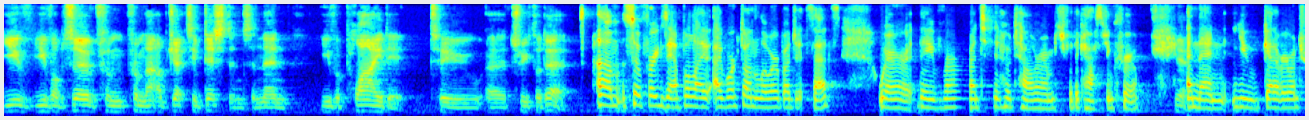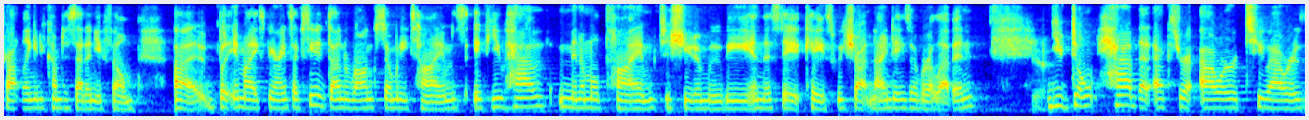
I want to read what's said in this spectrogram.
you've you've observed from from that objective distance, and then you've applied it to uh, Truth or Dare? Um, so, for example, I, I, worked on lower budget sets where they've rented hotel rooms for the cast and crew, yeah. and then you get everyone traveling and you come to set and you film. Uh, but in my experience, I've seen it done wrong so many times. If you have minimal time to shoot a movie, in this case, we shot nine days over 11, yeah. you don't have that extra hour, two hours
